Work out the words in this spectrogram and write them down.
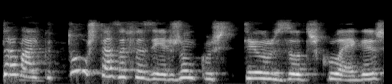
trabalho que tu estás a fazer junto com os teus outros colegas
